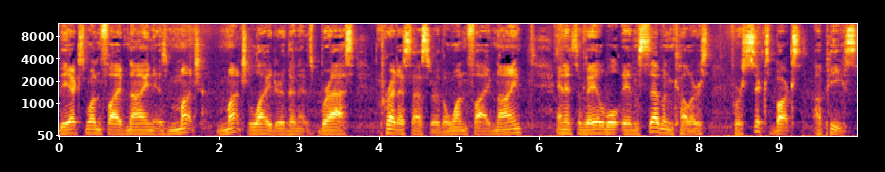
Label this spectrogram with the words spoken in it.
The X159 is much, much lighter than its brass predecessor, the 159, and it's available in seven colors for six bucks a piece.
